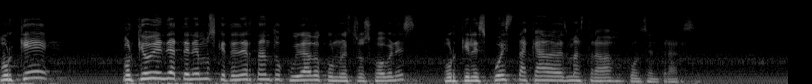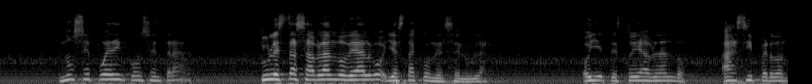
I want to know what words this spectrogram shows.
¿Por qué? Porque hoy en día tenemos que tener tanto cuidado con nuestros jóvenes porque les cuesta cada vez más trabajo concentrarse. No se pueden concentrar. Tú le estás hablando de algo, ya está con el celular. Oye, te estoy hablando. Ah, sí, perdón.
